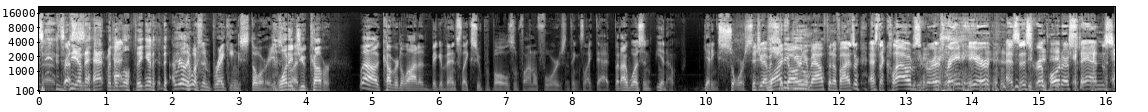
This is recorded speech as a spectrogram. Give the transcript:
button. Did he have the hat with the little thing in it? I really wasn't breaking stories. What did but- you cover? Well, I covered a lot of big events like Super Bowls and Final Fours and things like that. But I wasn't, you know, getting sources. Did you have a Why did cigar in your mouth and a visor? As the clouds rain here, as this reporter stands,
